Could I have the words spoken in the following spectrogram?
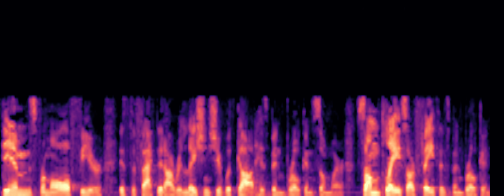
stems from all fear is the fact that our relationship with God has been broken somewhere. Someplace our faith has been broken.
